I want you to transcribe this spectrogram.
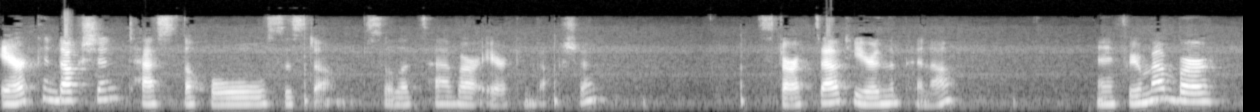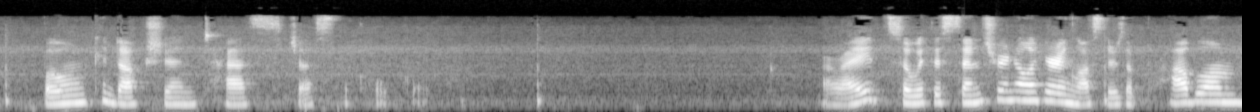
Air conduction tests the whole system. So let's have our air conduction starts out here in the pinna. And if you remember, bone conduction tests just the cochlea. Alright, so with the sensory neural hearing loss, there's a problem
